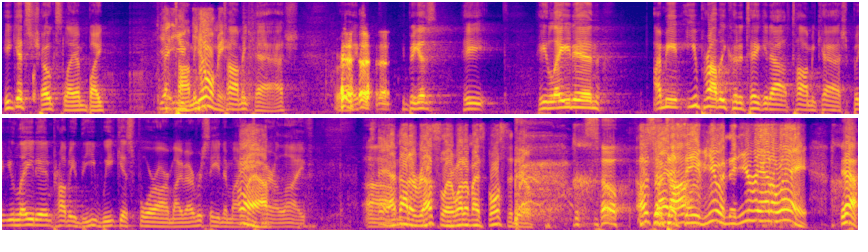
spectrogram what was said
he gets choke slammed by Yeah, you Tommy kill me. Tommy Cash, right? because he he laid in. I mean, you probably could have taken out Tommy Cash, but you laid in probably the weakest forearm I've ever seen in my Oh, yeah. entire life. hey, I'm not a wrestler. What am I supposed to do? So I was so trying Tom- to save you, and then you ran away. Yeah.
